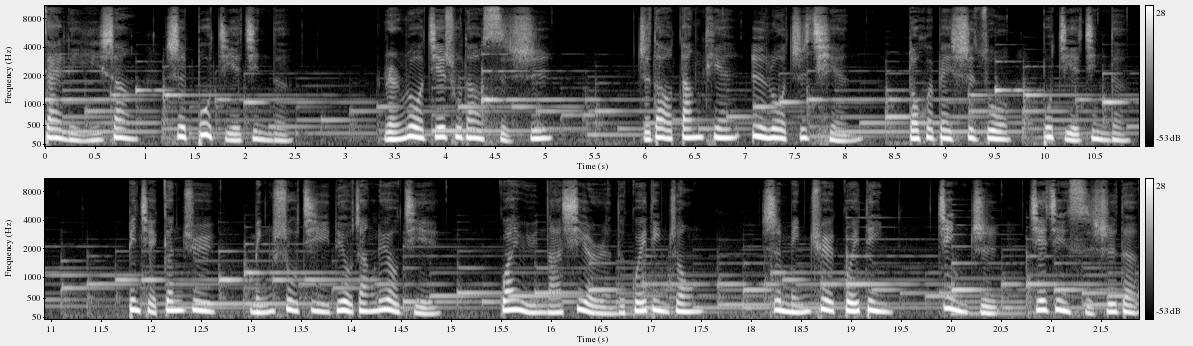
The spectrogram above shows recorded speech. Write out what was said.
在礼仪上是不洁净的。人若接触到死尸，直到当天日落之前，都会被视作不洁净的，并且根据民数记六章六节关于拿细尔人的规定中。是明确规定禁止接近死尸的，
